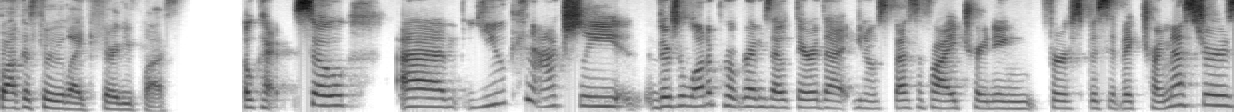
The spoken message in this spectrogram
walk us through like 30 plus okay so um, you can actually there's a lot of programs out there that you know specify training for specific trimesters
